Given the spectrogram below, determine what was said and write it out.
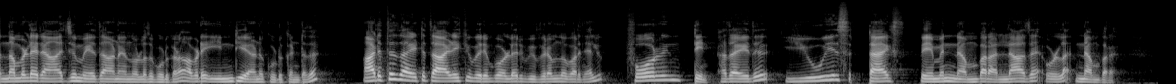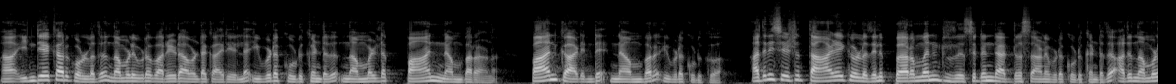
നമ്മളുടെ രാജ്യം ഏതാണ് എന്നുള്ളത് കൊടുക്കണം. അവിടെ ഇന്ത്യയാണ് കൊടുക്കേണ്ടത്. അടുത്തതായിട്ട് താഴേക്ക് വരുമ്പോൾ ഉള്ളൊരു വിവരം എന്ന് പറഞ്ഞാൽ ഫോറിൻ ടിൻ അതായത് U S tax payment number അല്ലാതെ ഉള്ള നമ്പർ ഇന്ത്യക്കാർക്കുള്ളത് നമ്മളിവിടെ വറീഡ് ആവേണ്ട കാര്യമില്ല. ഇവിടെ കൊടുക്കേണ്ടത് നമ്മളുടെ പാൻ നമ്പറാണ് പാൻ കാർഡിന്റെ നമ്പർ ഇവിടെ കൊടുക്കുക. അതിനുശേഷം താഴേക്കുള്ളതിൽ പെർമനന്റ് റെസിഡന്റ് അഡ്രസ്സാണ് ഇവിടെ കൊടുക്കേണ്ടത്. അത് നമ്മൾ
